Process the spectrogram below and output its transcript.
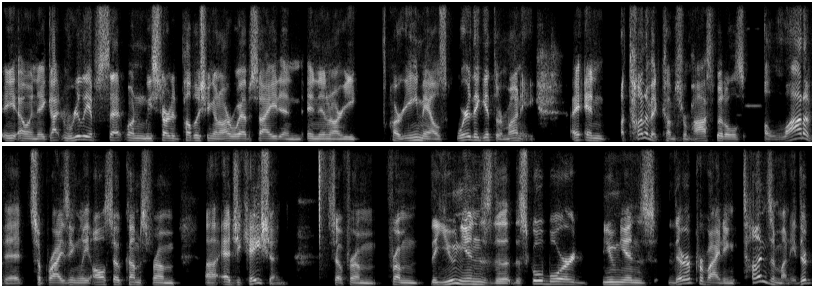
you know, and they got really upset when we started publishing on our website and, and in our e- our emails where they get their money. And a ton of it comes from hospitals. A lot of it, surprisingly, also comes from uh, education. So from from the unions, the the school board unions, they're providing tons of money. They're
